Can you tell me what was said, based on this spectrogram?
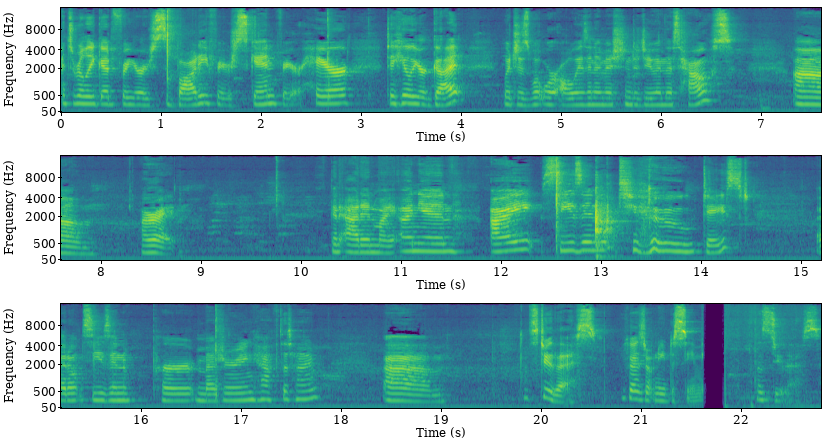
It's really good for your body, for your skin, for your hair, to heal your gut, which is what we're always in a mission to do in this house. Um, all right. Gonna add in my onion. I season to taste. I don't season per measuring half the time. Um, let's do this. You guys don't need to see me. Let's do this.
